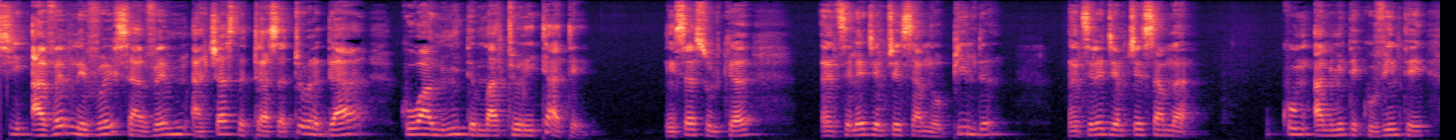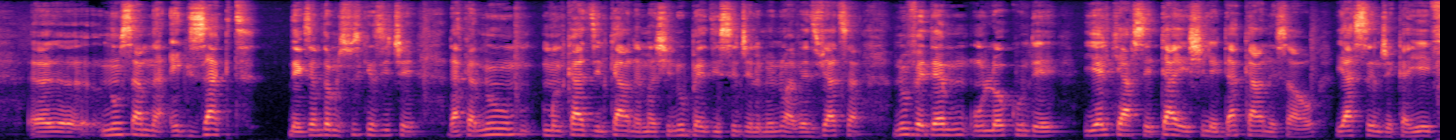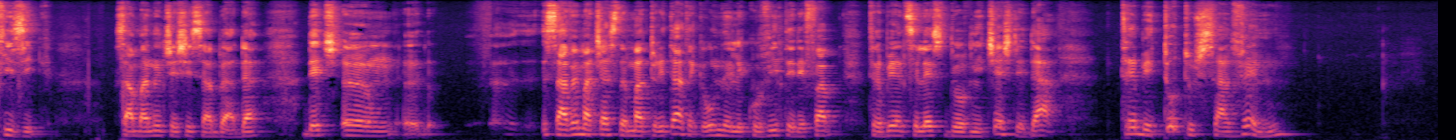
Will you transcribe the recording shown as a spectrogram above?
și avem nevoie să avem această trăsătură, dar cu o anumită maturitate. În sensul că înțelegem ce înseamnă o pildă, înțelegem ce înseamnă cum anumite cuvinte uh, nu înseamnă exact. De exemplu, Domnul Iisus când zice, dacă nu mâncați din carne mea și nu beți din sângele meu, nu aveți viața, nu vedem un loc unde el chiar se taie și le dă carne sau ia sânge, că e fizic să mănânce și să bea, da? Deci, um, uh, să avem această maturitate, că unele cuvinte, de fapt, trebuie înțeles dovnicește, dar trebuie totuși să avem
